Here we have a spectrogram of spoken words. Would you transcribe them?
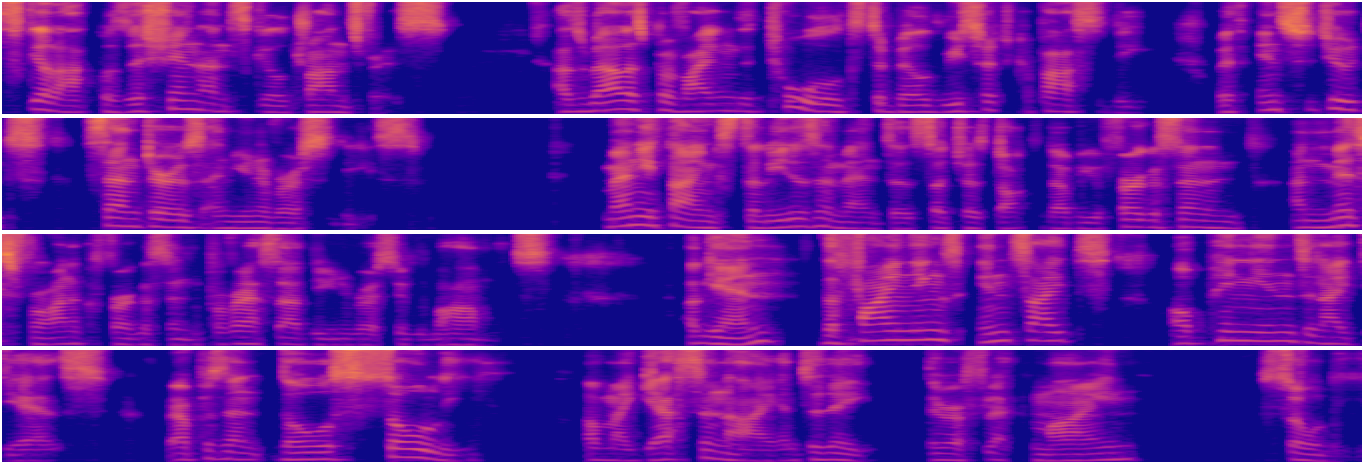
skill acquisition, and skill transfers, as well as providing the tools to build research capacity with institutes, centers, and universities. Many thanks to leaders and mentors such as Dr. W. Ferguson and Miss Veronica Ferguson, professor at the University of the Bahamas. Again, the findings, insights, opinions, and ideas represent those solely of my guests and I, and today they reflect mine solely.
